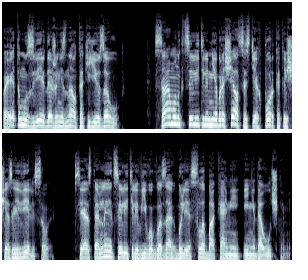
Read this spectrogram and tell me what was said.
поэтому зверь даже не знал, как ее зовут. Сам он к целителям не обращался с тех пор, как исчезли Велесовы. Все остальные целители в его глазах были слабаками и недоучками.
